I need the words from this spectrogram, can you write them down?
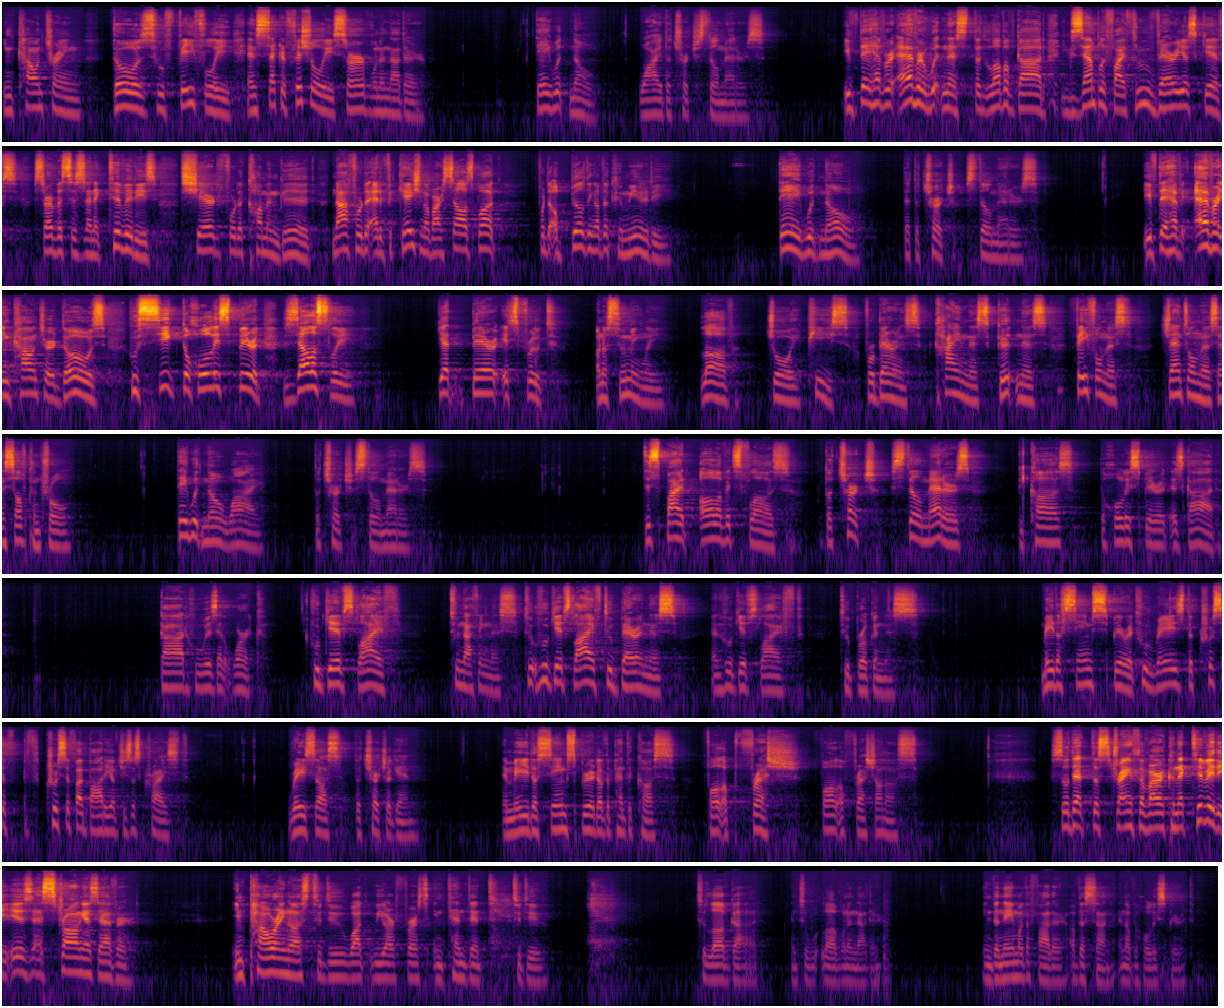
encountering those who faithfully and sacrificially serve one another, they would know why the church still matters. If they have ever witnessed the love of God exemplified through various gifts, services, and activities shared for the common good, not for the edification of ourselves, but for the upbuilding of the community, they would know that the church still matters. If they have ever encountered those who seek the Holy Spirit zealously, yet bear its fruit unassumingly, love, joy, peace, forbearance, kindness, goodness, faithfulness, gentleness, and self control, they would know why the church still matters. Despite all of its flaws, the church still matters because the Holy Spirit is God. God who is at work, who gives life to nothingness, to, who gives life to barrenness, and who gives life to brokenness. May the same Spirit who raised the crucif- crucified body of Jesus Christ raise us, the church, again. And may the same Spirit of the Pentecost fall afresh, fall afresh on us. So that the strength of our connectivity is as strong as ever, empowering us to do what we are first intended to do to love God and to love one another. In the name of the Father, of the Son, and of the Holy Spirit.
